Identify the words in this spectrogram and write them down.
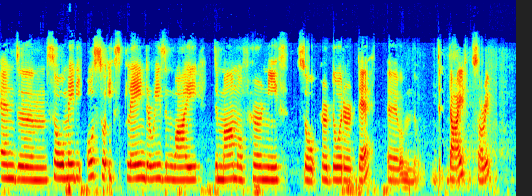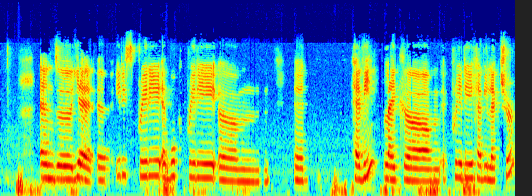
And um, so maybe also explain the reason why the mom of her niece so her daughter death um, died sorry. And uh, yeah uh, it is pretty a book pretty um, uh, heavy like um, a pretty heavy lecture.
